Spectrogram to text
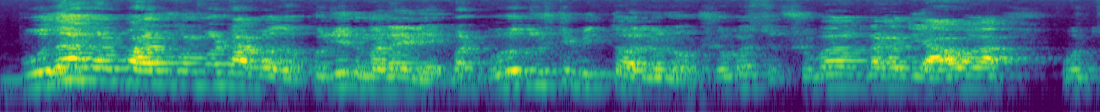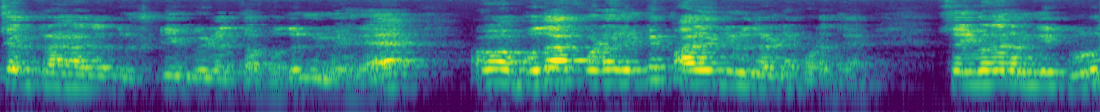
ಬುಧ ಸ್ವಲ್ಪ ಅನ್ಕಂಫರ್ಟ್ ಆಗ್ಬೋದು ಕುಜಿನ ಮನೆಯಲ್ಲಿ ಬಟ್ ಗುರು ದೃಷ್ಟಿ ಬಿತ್ತು ಶುಭ ಶುಭ ಗ್ರಹದ ಯಾವ ಉಚ್ಚ ಗ್ರಹದ ದೃಷ್ಟಿ ಬೀಳುತ್ತೋ ಬುಧನ ಮೇಲೆ ಅವಾಗ ಬುಧ ಕೂಡ ನಿಮಗೆ ಪಾಸಿಟಿವ್ ರಿಸಲ್ಟ್ ಕೊಡುತ್ತೆ. ಸೊ ಇವಾಗ ನಮಗೆ ಗುರು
